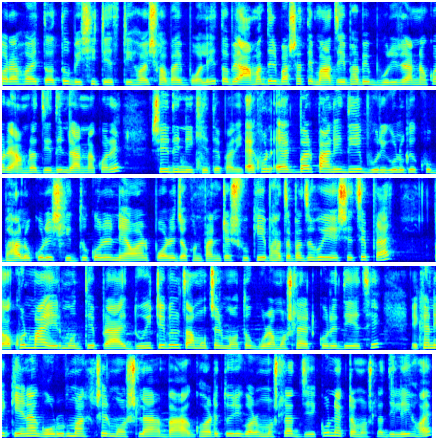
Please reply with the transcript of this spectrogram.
করা হয়, তত বেশি টেস্টি হয় সবাই বলে। তবে আমাদের বাসাতে মা যেভাবে ভুড়ি রান্না করে, আমরা যেদিন রান্না করে সেদিনই খেতে পারি। এখন একবার পানি দিয়ে ভুড়িগুলোকে খুব ভালো করে সিদ্ধ করে নেওয়ার পরে যখন পানিটা শুকিয়ে ভাজা ভাজা হয়ে এসেছে প্রায় তখন মা এর মধ্যে প্রায় দুই টেবিল চামচের মতো গুঁড়া মশলা অ্যাড করে দিয়েছে। এখানে কেনা গরুর মাংসের মশলা বা ঘরে তৈরি গরম মশলা যে কোনো একটা মশলা দিলেই হয়।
